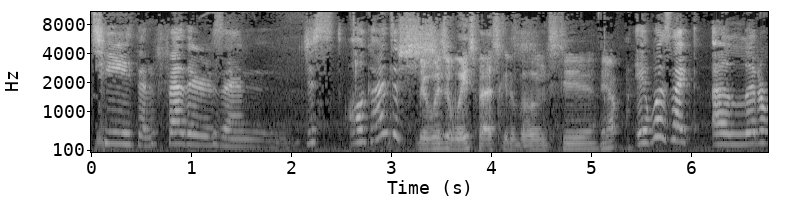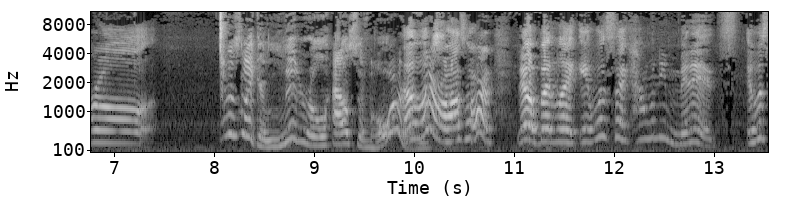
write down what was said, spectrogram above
teeth and feathers and just all kinds of shit. There was a wastebasket of bones too. Yep. it was like a literal It was like a literal house of horrors. A literal house of horrors. No, but like it was like how many minutes? It was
